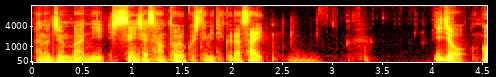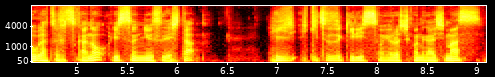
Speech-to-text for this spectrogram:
あの順番に出演者さんを登録してみてください。以上、5月2日のリッスンニュースでした。引き続きリッスンよろしくお願いします。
